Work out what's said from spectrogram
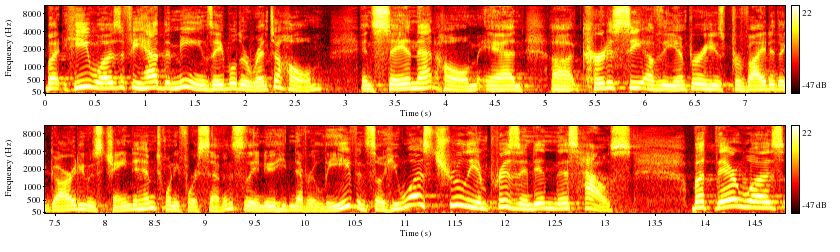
but he was, if he had the means, able to rent a home and stay in that home. And uh, courtesy of the emperor, he was provided a guard who was chained to him 24 7, so they knew he'd never leave. And so he was truly imprisoned in this house but there was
